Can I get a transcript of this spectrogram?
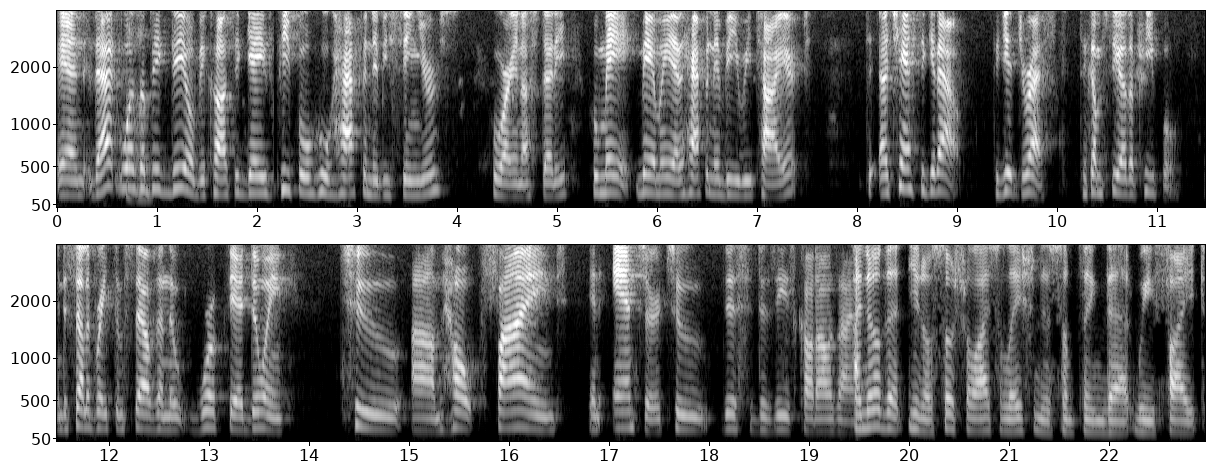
And that was uh-huh. a big deal because it gave people who happen to be seniors who are in our study, who may, may or may not happen to be retired, a chance to get out, to get dressed, to come see other people, and to celebrate themselves and the work they're doing to um, help find an answer to this disease called Alzheimer's. I know that you know social isolation is something that we fight,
